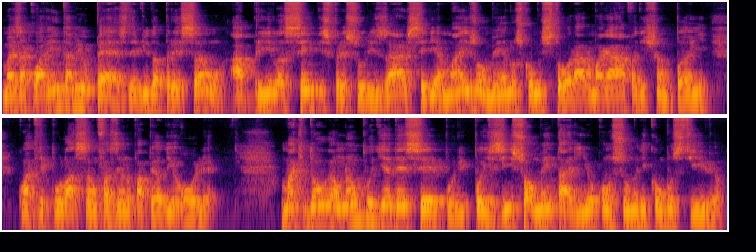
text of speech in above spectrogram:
Mas a 40 mil pés, devido à pressão, abri-la sem despressurizar seria mais ou menos como estourar uma garrafa de champanhe, com a tripulação fazendo papel de rolha. McDougall não podia descer, pois isso aumentaria o consumo de combustível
